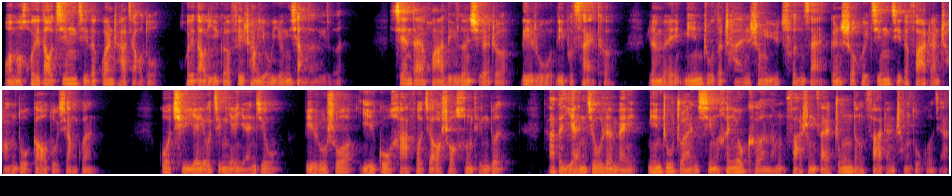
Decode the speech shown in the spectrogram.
我们回到经济的观察角度，回到一个非常有影响的理论——现代化理论学者，例如里普赛特，认为民主的产生与存在跟社会经济的发展程度高度相关。过去也有经验研究，比如说已故哈佛教授亨廷顿，他的研究认为民主转型很有可能发生在中等发展程度国家。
